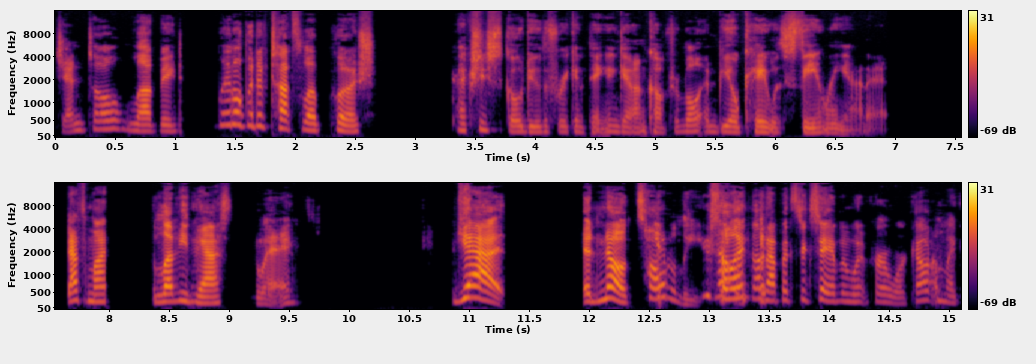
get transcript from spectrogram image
gentle, loving, little bit of tough love push to actually just go do the freaking thing and get uncomfortable and be okay with failing at it. That's my love you guys way. Yeah. Uh, no, totally. You I got up at 6 a.m. and went for a workout. I'm like,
